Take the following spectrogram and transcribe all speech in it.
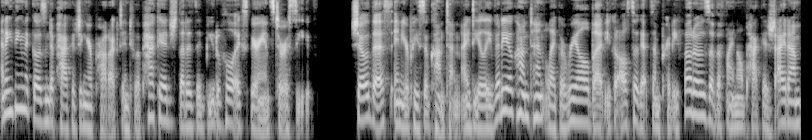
anything that goes into packaging your product into a package that is a beautiful experience to receive. Show this in your piece of content, ideally video content like a reel, but you could also get some pretty photos of the final packaged item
